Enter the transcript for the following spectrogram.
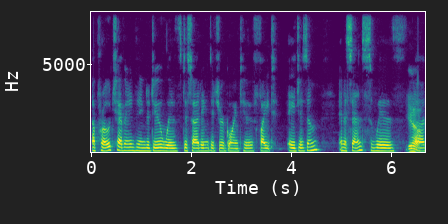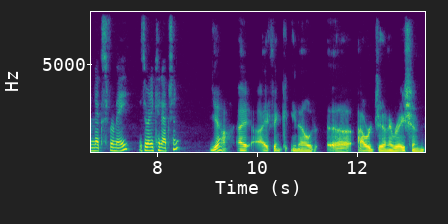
approach have anything to do with deciding that you're going to fight ageism in a sense with yeah. uh, Next for Me? Is there any connection? Yeah, I I think you know uh, our generation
